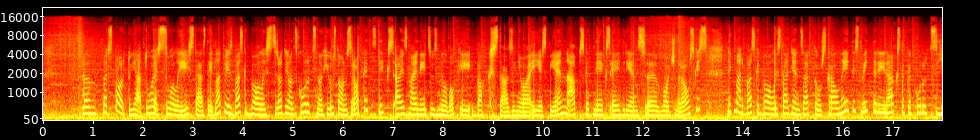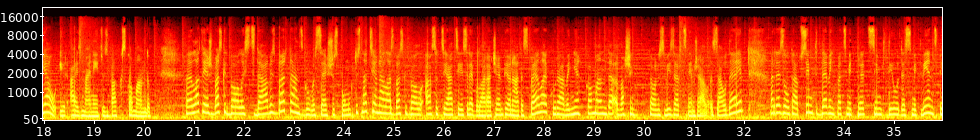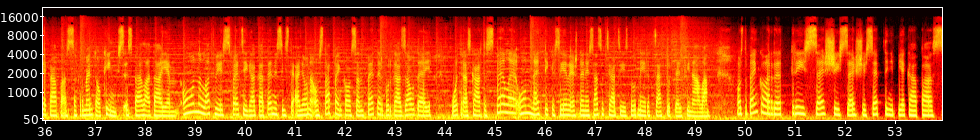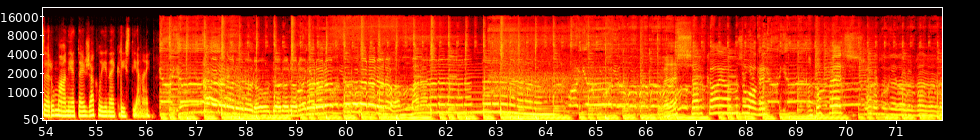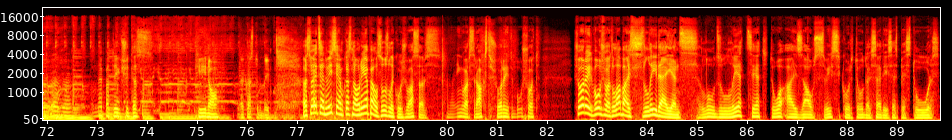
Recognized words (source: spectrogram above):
Um, par sportu, jā, to es solīju izstāstīt. Latvijas basketbolists Rodions Kurts no Houstonas Rockets tiks aizmainīts uz Milwaukee Bucks, tā ziņo ESPN apskatnieks Adrians uh, Voģnarovskis. Tikmēr basketbolista aģents Artūrs Kalnītis Twitterī raksta, ka Kurts jau ir aizmainīts uz Bucks komandu. Latviešu basketbolists Dāvis Bartāns guva sešus punktus Nacionālās basketbola asociācijas regulārā čempionāta spēlē, kurā viņa komanda Vašingtonas Wizards diemžēl zaudēja. Ar rezultātu 119 pret 121 piekāpās Sacramento Kings spēlētājiem, un Latvijas spēcīgākā tenisiste Aļona Ostapenko Sanktpēterburgā zaudēja otrās kārtas spēlē un netika sieviešu tenisa asociācijas turnīra ceturdaļfinālā. Ostapenko ar 3-6-6-7 piekāpās Rumānietei Žaklīnai Kristianai. Bet es ar kājām uz ogri. Un tu pēc. Nepatīk šis kino, kas tur bija. Sveicienu visiem, kas nav riepels uzlikuši vasaras. Ingūns raksta, šorīt būšot. Šorīt būšot labais slīdējiens. Lūdzu, lieciet to aiz auss visi, kuri tūdaļ sēdīsies pie stūres.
